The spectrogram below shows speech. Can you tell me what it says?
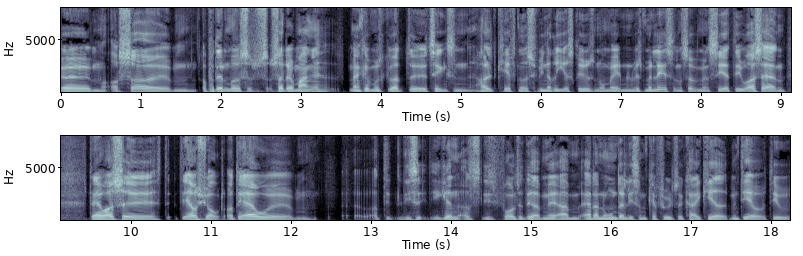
Øh, og, så, øh, og på den måde, så, så, så er der jo mange, man kan måske godt øh, tænke sådan, hold kæft, noget svineri at skrive sådan normalt, men hvis man læser den, så vil man se, at det jo også er en, der er jo også, øh, det er jo sjovt, og det er jo, øh, og det, lige, igen, også lige i forhold til det her med, er der nogen, der ligesom kan føle sig karikeret, men det er jo, det er jo,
